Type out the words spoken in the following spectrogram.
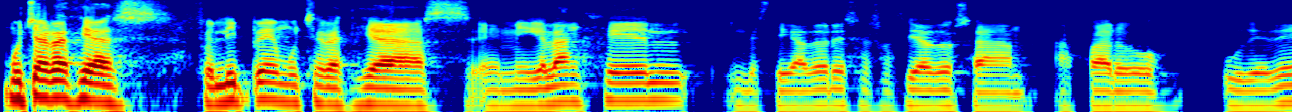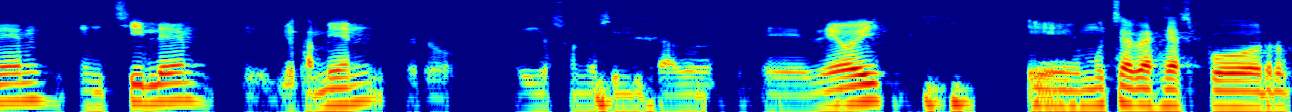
Muchas gracias, Felipe. Muchas gracias, eh, Miguel Ángel, investigadores asociados a, Faro UDD en Chile. Eh, yo también, pero ellos son los invitados eh, de hoy. muchas gracias por,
